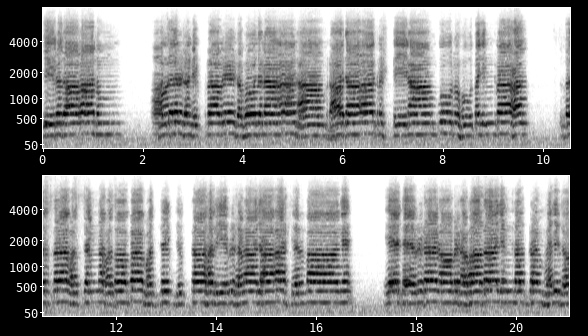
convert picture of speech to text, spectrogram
जीरदानम् आदर्शनिप्रावेशभोजनानाम् राजा कृष्टीनाम् पूरुहूत इन्द्राः सुदस्रवस्यन्नपसोपमद्युक्ता हरिवृषणाया ह्यर्वाङ् एते वृषणो वृषभास इन्द्रब्रह्मजिजो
